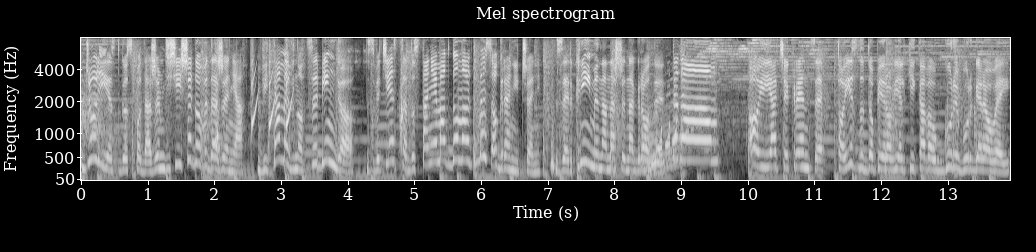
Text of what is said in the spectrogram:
Julie jest gospodarzem dzisiejszego wydarzenia. Witamy w nocy bingo! Zwycięzca dostanie McDonald's bez ograniczeń. Zerknijmy na nasze nagrody. Tadam! Oj, ja cię kręcę. To jest dopiero wielki kawał góry burgerowej.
